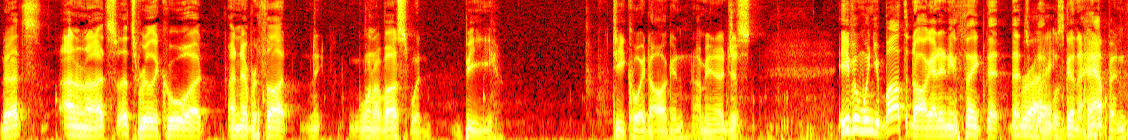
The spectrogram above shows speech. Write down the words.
That's I don't know. That's that's really cool. I, I never thought one of us would be decoy dogging. I mean, I just even when you bought the dog, I didn't even think that that's what was going to happen.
